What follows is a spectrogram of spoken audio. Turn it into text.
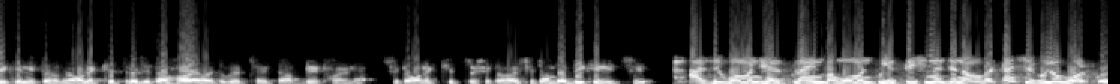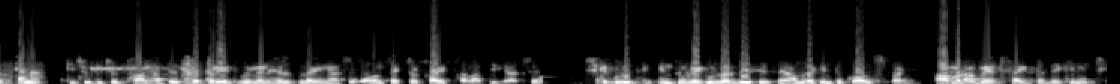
দেখে নিতে হবে। অনেক ক্ষেত্রে যেটা হয় হয়তো ওয়েবসাইটটা আপডেট হয় না। সেটা অনেক ক্ষেত্রে সেটা হয় সেটা আমরা দেখে নিচ্ছি। আর যে ওমেন হেল্পলাইন বা ওমেন পুলিশ স্টেশনের যে নাম্বারটা সেগুলো ওয়ার্ক করছে না। কিছু কিছু থানাতে সেপারেট উইমেন হেল্পলাইন আছে যেমন সেক্টর ফাইভ থানাতেই আছে। সেগুলোতে কিন্তু রেগুলার বেসিসে আমরা কিন্তু কলস পাই। আমরা ওয়েবসাইটটা দেখে নিচ্ছি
